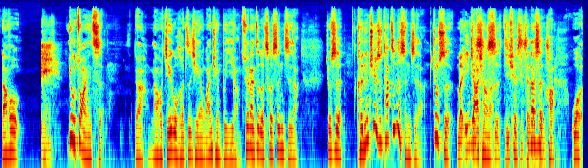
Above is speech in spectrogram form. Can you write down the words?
然后又撞一次，对吧？然后结果和之前完全不一样。虽然这个车升级了，就是可能确实它真的升级了，就是加强了。是的确是真的但是好，我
